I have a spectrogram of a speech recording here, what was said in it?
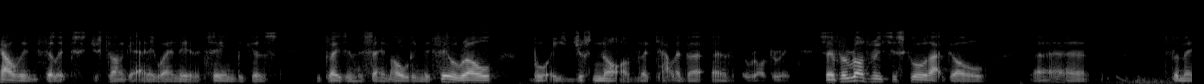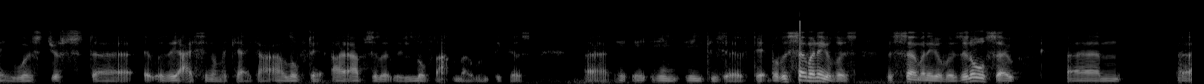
Kalvin Phillips just can't get anywhere near the team because he plays in the same holding midfield role, but he's just not of the calibre of Rodri. So for Rodri to score that goal, uh, for me was just uh, it was the icing on the cake. I, I, loved it. I absolutely loved that moment because uh, he, he he deserved it. But there's so many others. There's so many others, and also um, uh,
